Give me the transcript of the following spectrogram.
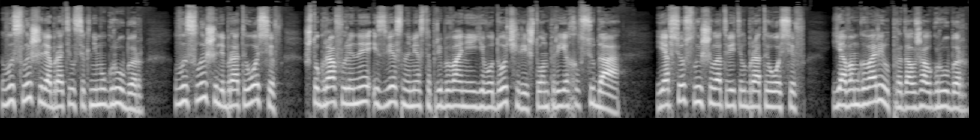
«Вы слышали?» — обратился к нему Грубер — «Вы слышали, брат Иосиф, что графу Рене известно место пребывания его дочери что он приехал сюда?» «Я все слышал», — ответил брат Иосиф. «Я вам говорил», — продолжал Грубер,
